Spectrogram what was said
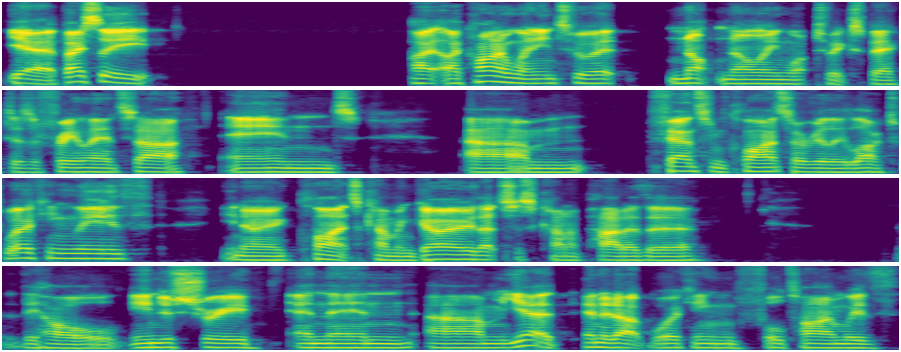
yeah, basically, I, I kind of went into it not knowing what to expect as a freelancer and um, found some clients I really liked working with. You know, clients come and go. That's just kind of part of the the whole industry. And then, um, yeah, ended up working full time with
